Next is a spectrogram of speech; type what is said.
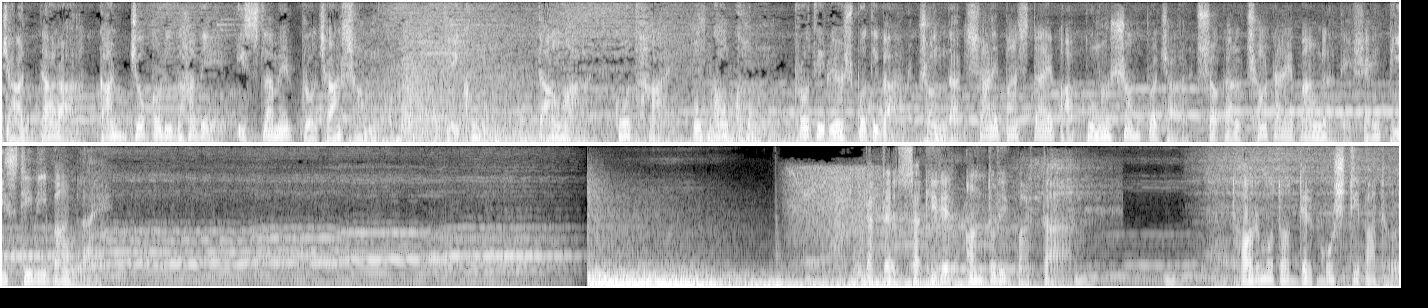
যার দ্বারা কার্যকরীভাবে ইসলামের প্রচার সম্ভব। দেখুন, দাওয়াত কোথায় ও কখন? প্রতি বৃহস্পতিবার সন্ধ্যা সাড়ে পাঁচটায় বা পুনঃ সম্প্রচার, সকাল ছটায় বাংলাদেশে পিস টিভি বাংলায়। ডক্টর জাকিরের আন্তরিক বার্তা। ধর্মতত্ত্বের কোষ্টি পাথর।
